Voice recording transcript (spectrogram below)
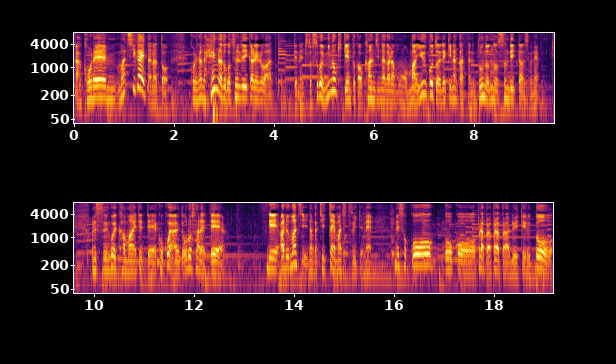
あ、これ、間違えたなと。これなんか変なとこ連れて行かれるわ、とか思ってね、ちょっとすごい身の危険とかを感じながらも、まあ言うことができなかったんで、どんどんどんどん進んでいったんですよね。ですごい構えてて、ここへあえて降ろされて、で、ある町、なんかちっちゃい町ついてね。で、そこをこう、プラプラプラプラ歩いてると、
